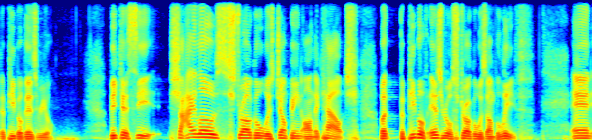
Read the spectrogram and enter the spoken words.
the people of Israel. Because, see, Shiloh's struggle was jumping on the couch, but the people of Israel's struggle was unbelief. And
